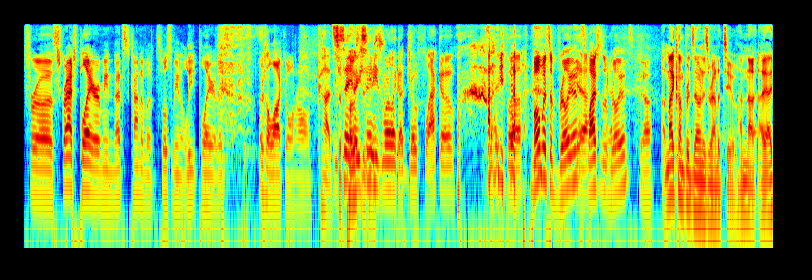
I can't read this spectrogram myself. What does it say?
for a scratch player, I mean that's kind of a supposed to be an elite player. That's there's a lot going wrong. God, You supposed say, are you to saying be. he's more like a Joe Flacco type? Yeah. uh, Moments of brilliance, Yeah. flashes of Yeah. brilliance. Yeah. Uh, my comfort zone is around a two. I'm not. I, I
